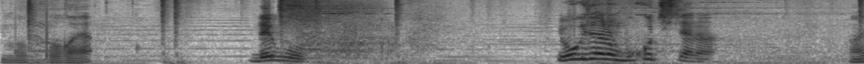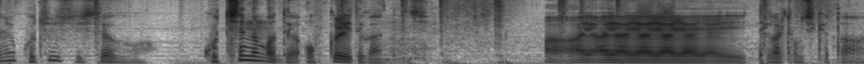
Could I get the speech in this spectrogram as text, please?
뭐, 뭐가요? 내고. 여기서는 못 고치잖아. 아니요, 고칠 수 있어요, 그거. 고치는 건데, 업그레이드가 안 되지. 아, 아이, 아이, 아이, 아이, 아이, 아이, 아이, 대갈통 시켰다.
